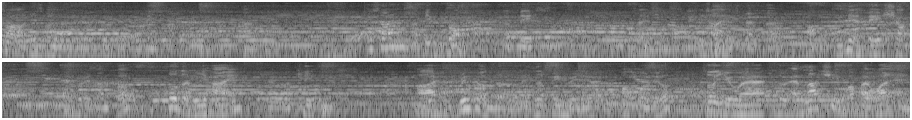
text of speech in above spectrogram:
This one or this one. Ah. This one a bit broad, the face. This one is, this one is better. You need a face shot, for example. So the behind, we will keep. I have briefed on the laser print radio portfolio. So you have to enlarge it one by one and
